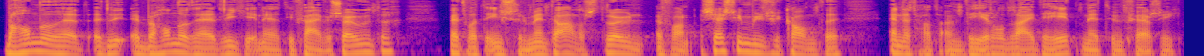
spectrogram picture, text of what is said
behandelde het, het, behandelde het liedje in 1975... met wat instrumentale steun van sessiemuzikanten... en het had een wereldwijde hit met hun versie.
